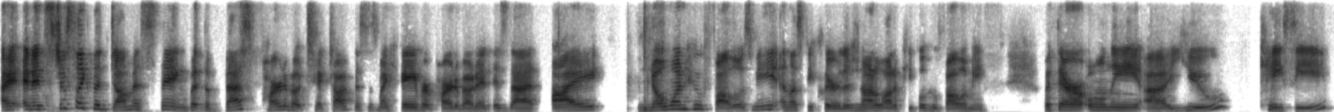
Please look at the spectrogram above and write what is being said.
I and it's just like the dumbest thing, but the best part about TikTok, this is my favorite part about it, is that I no one who follows me, and let's be clear, there's not a lot of people who follow me, but there are only uh, you, Casey,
